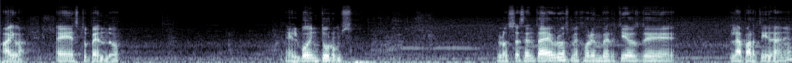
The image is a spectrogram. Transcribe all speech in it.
Ahí va. Estupendo. El Boeing Turms. Los 60 euros mejor invertidos de la partida, ¿eh?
